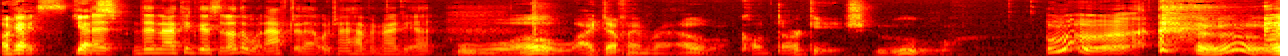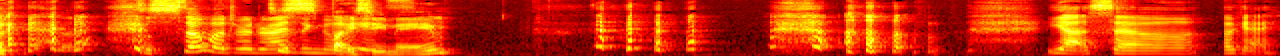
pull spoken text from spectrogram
Okay. Yes. Uh, then I think there's another one after that, which I haven't read yet. Whoa. I definitely read. Oh, called Dark Age. Ooh. Ooh. Ooh. so much Red Rising spicy noise. name. Yeah. So okay.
